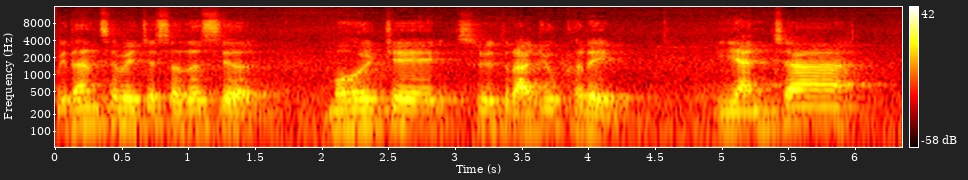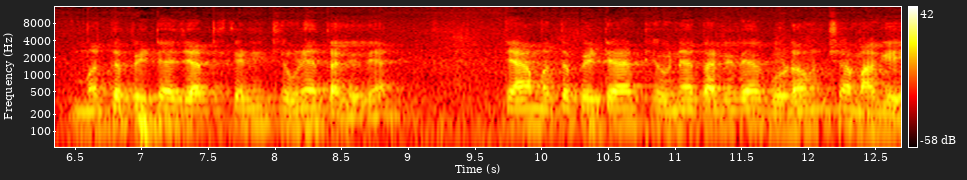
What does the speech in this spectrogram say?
विधानसभेचे सदस्य मोहोळचे श्रीयुत राजू खरे यांच्या मतपेट्या ज्या ठिकाणी ठेवण्यात आलेल्या त्या मतपेट्या ठेवण्यात आलेल्या गोडाऊनच्या मागे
